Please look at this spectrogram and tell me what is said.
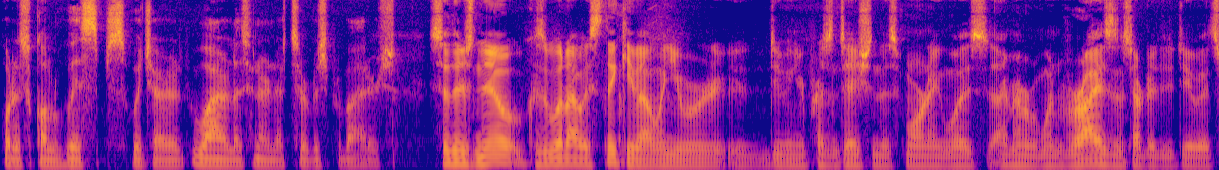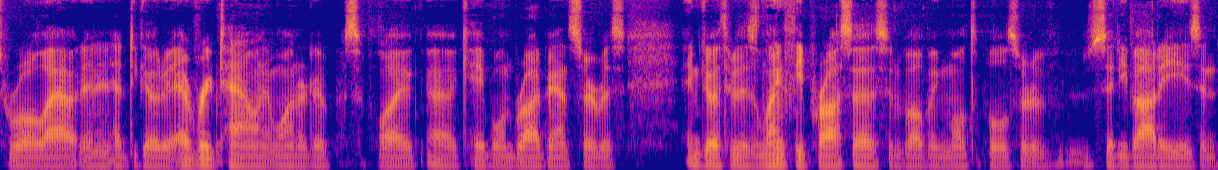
what is called WISPs, which are wireless internet service providers. So there's no because what I was thinking about when you were doing your presentation this morning was I remember when Verizon started to do its rollout and it had to go to every town it wanted to supply uh, cable and broadband service and go through this lengthy process involving multiple sort of city bodies and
